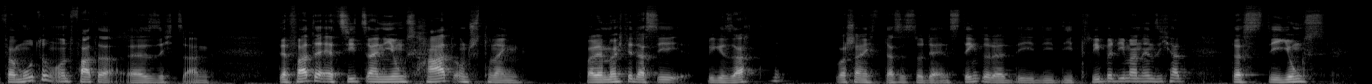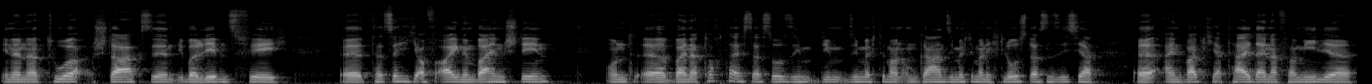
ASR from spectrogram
Vermutung und Vatersicht sagen. Der Vater erzieht seine Jungs hart und streng, weil er möchte, dass sie, wie gesagt, wahrscheinlich, das ist so der Instinkt oder die, die, die Triebe, die man in sich hat, dass die Jungs in der Natur stark sind, überlebensfähig, äh, tatsächlich auf eigenen Beinen stehen. Und äh, bei einer Tochter ist das so, sie, die, sie möchte man umgarnen, sie möchte man nicht loslassen, sie ist ja äh, ein weiblicher Teil deiner Familie,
